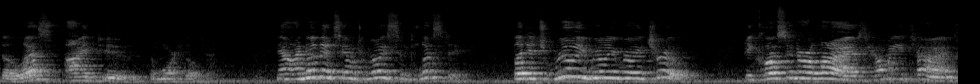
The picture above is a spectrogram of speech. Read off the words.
The less I do, the more he'll do. Now, I know that sounds really simplistic, but it's really, really, really true. Because in our lives, how many times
